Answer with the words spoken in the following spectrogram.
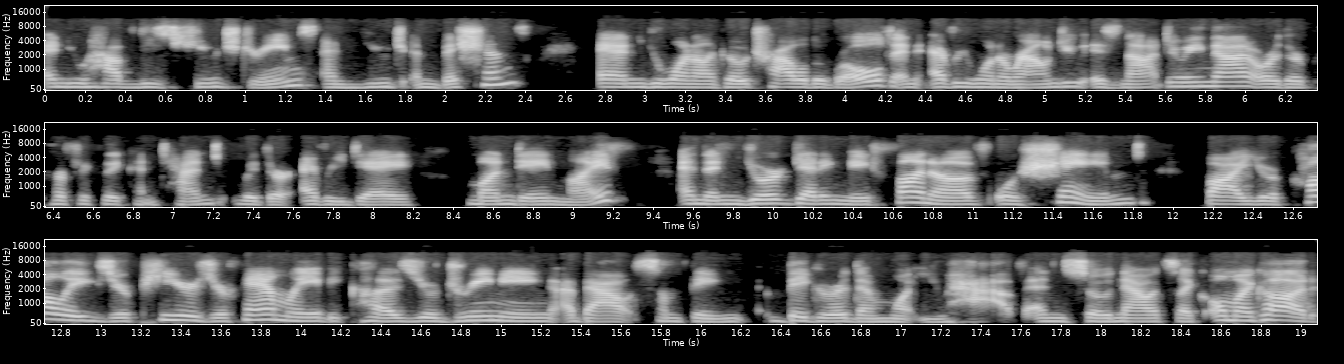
and you have these huge dreams and huge ambitions and you want to go travel the world and everyone around you is not doing that or they're perfectly content with their everyday mundane life and then you're getting made fun of or shamed by your colleagues, your peers, your family, because you're dreaming about something bigger than what you have. And so now it's like, oh my God,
